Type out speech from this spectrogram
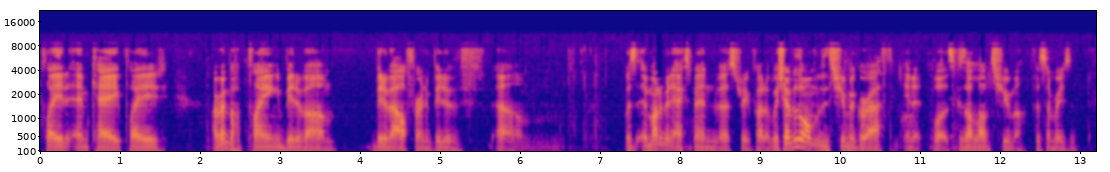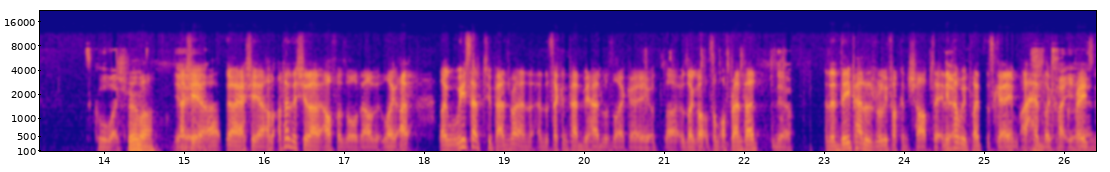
played MK, played. I remember playing a bit of um, bit of Alpha and a bit of um, was it might have been X Men versus Street Fighter, whichever the one with Shuma Gorath in it was, because I loved Shuma for some reason. It's cool, like Schumer. yeah, actually, yeah, yeah, uh, actually, yeah, I, I played this shit out of alpha as well with Albert. Like, I like we used to have two pads, right? And, and the second pad we had was like a uh, it was like some off-brand pad, yeah. and the D-pad was really fucking sharp. So anytime we played this game, I had like Cut your crazy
